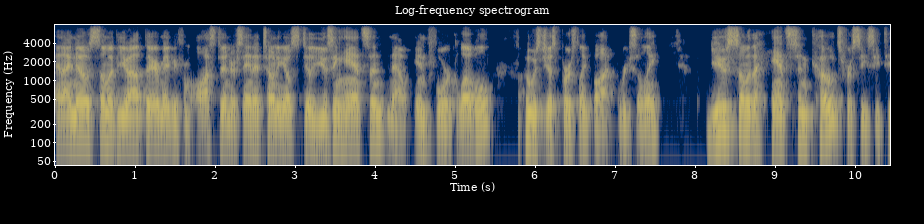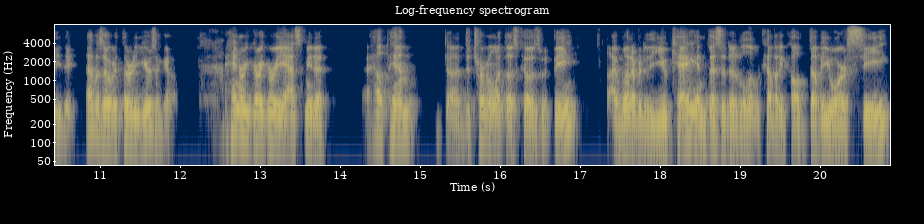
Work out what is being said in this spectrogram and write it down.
And I know some of you out there, maybe from Austin or San Antonio, still using Hansen, now Infor Global, who was just personally bought recently, used some of the Hansen codes for CCTV. That was over 30 years ago. Henry Gregory asked me to help him uh, determine what those codes would be. I went over to the UK and visited a little company called WRC,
